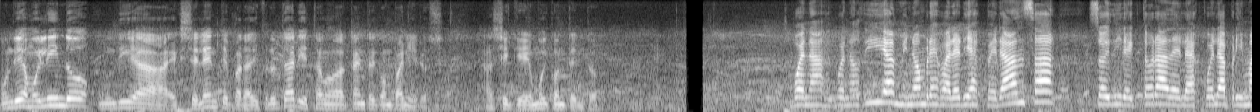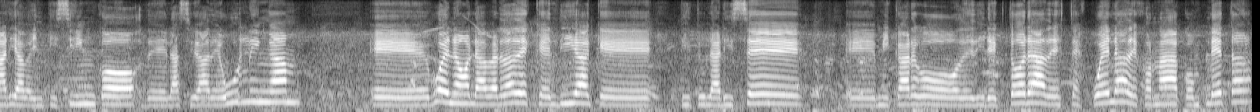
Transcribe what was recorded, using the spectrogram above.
un día muy lindo, un día excelente para disfrutar y estamos acá entre compañeros así que muy contento. Buenas, buenos días, mi nombre es Valeria Esperanza, soy directora de la Escuela Primaria 25 de la ciudad de Hurlingham. Eh, bueno, la verdad es que el día que titularicé eh, mi cargo de directora de esta escuela de jornada completa,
